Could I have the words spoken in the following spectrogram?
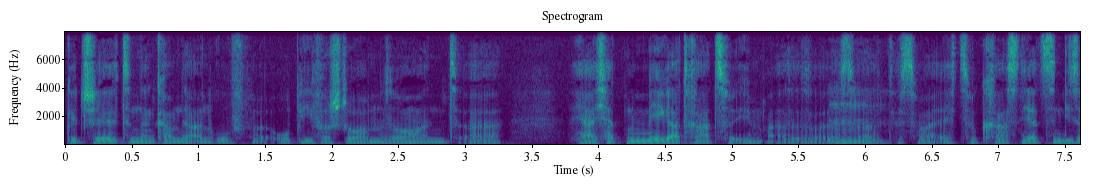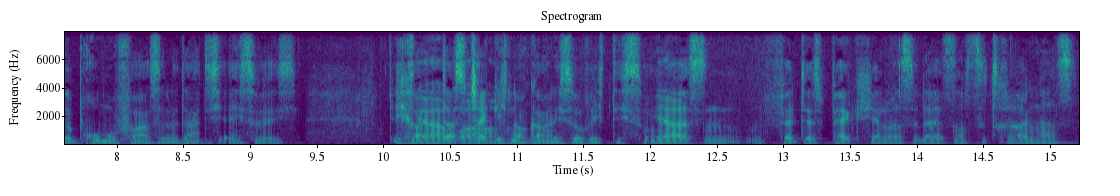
gechillt und dann kam der Anruf, äh, Opi verstorben so und äh, ja, ich hatte einen mega Draht zu ihm. Also so, das, Mhm. war, das war echt so krass. Und jetzt in dieser Promophase, da dachte ich echt so, ich, ich Ja, das wow. check ich noch gar nicht so richtig so. Ja, ist ein, ein fettes Päckchen, was du da jetzt noch zu tragen hast.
